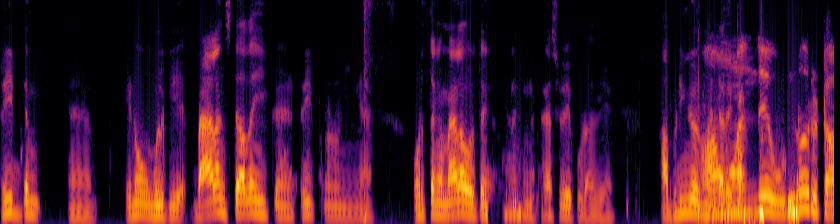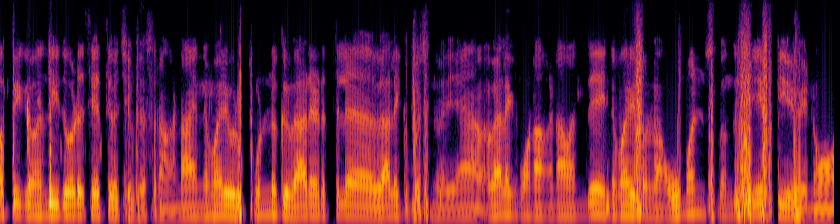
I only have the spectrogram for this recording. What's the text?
treat them ஏன்னா உங்களுக்கு பேலன்ஸ்டா தான் ட்ரீட் பண்ணணும் நீங்க. ஒருத்தங்க மேல ஒருத்தங்க நீங்க பேசவே கூடாது. அவங்க வந்து இன்னொரு டாபிக் வந்து இதோட சேர்த்து வச்சு பேசுறாங்க. நான் இந்த மாதிரி ஒரு பொண்ணுக்கு வேற இடத்துல வேலைக்கு போச்சுன்னு வையேன். வேலைக்கு போனாங்கன்னா வந்து இந்த மாதிரி சொல்றாங்க உமன்ஸ்க்கு வந்து சேஃப்டி வேணும்.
